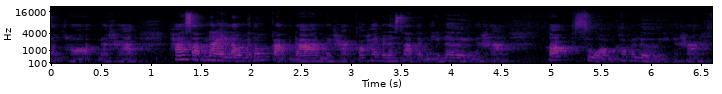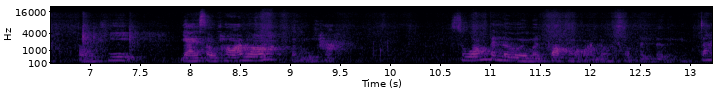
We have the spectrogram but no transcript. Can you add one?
สังเคราะห์นะคะ ผ้าซับในเราไม่ต้องกลับด้านนะคะ ก็ให้เป็นลักษณะแบบนี้เลยนะคะ ก็สวมเข้าไปเลยนะคะ ตรงที่ใยสงเคราะห์เนาะแบบนี้ค่ะ สวมไปเลยเหมือนปลอกหมอนเนาะสวมไปเลยจ้ะ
